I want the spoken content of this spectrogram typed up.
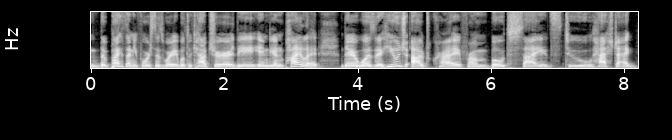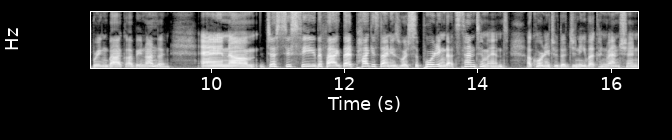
the Pakistani forces were able to capture the Indian pilot, there was a huge outcry from both sides to hashtag bring back Abhinandan. And um, just to see the fact that Pakistanis were supporting that sentiment, according to the Geneva Convention,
